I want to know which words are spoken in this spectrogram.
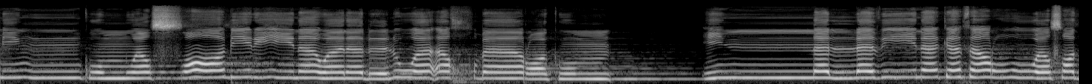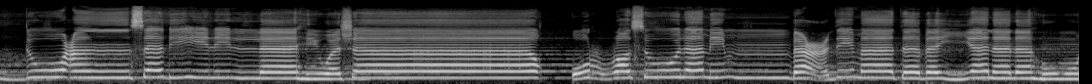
منكم والصابرين ونبلو أخباركم. إن الذين كفروا وصدوا عن سبيل الله وشاقوا الرسول من بعد ما تبين لهم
